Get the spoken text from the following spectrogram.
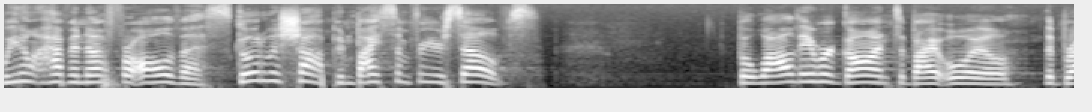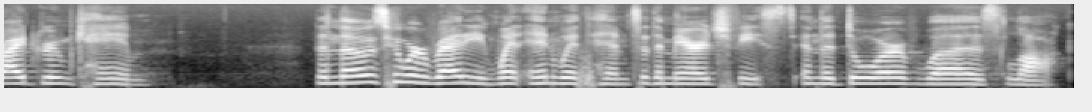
We don't have enough for all of us. Go to a shop and buy some for yourselves. But while they were gone to buy oil, the bridegroom came. Then those who were ready went in with him to the marriage feast, and the door was locked.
